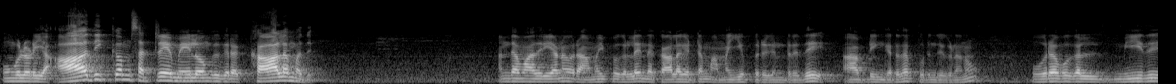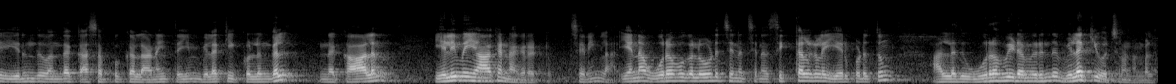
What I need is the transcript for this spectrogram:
உங்களுடைய ஆதிக்கம் சற்றே மேலோங்குகிற காலம் அது. அந்த மாதிரியான ஒரு அமைப்புகளில் இந்த காலகட்டம் அமையப்பெறுகின்றது அப்படிங்கிறத புரிஞ்சுக்கிடணும். உறவுகள் மீது இருந்து வந்த கசப்புக்கள் அனைத்தையும் விலக்கி கொள்ளுங்கள். இந்த காலம் எளிமையாக நகரட்டும். சரிங்களா? ஏன்னா உறவுகளோடு சின்ன சின்ன சிக்கல்களை ஏற்படுத்தும் அல்லது உறவிடமிருந்து விலக்கி வச்சிடும் நம்மளை.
